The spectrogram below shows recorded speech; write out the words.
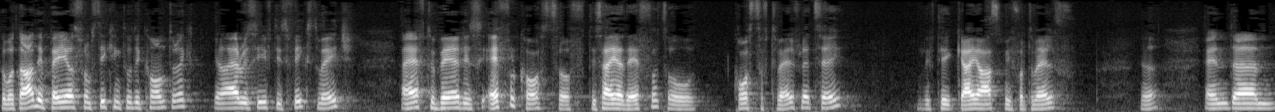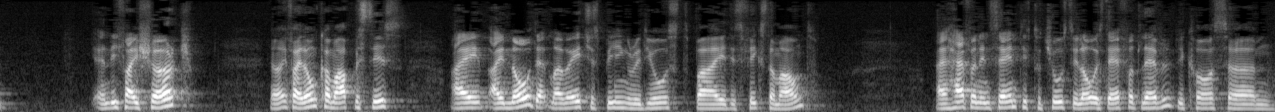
So what are the payoffs from sticking to the contract? You know, I receive this fixed wage. I have to bear these effort costs of desired effort, so cost of 12, let's say. If the guy asks me for 12. Yeah. And, um, and if I shirk, you know, if I don't come up with this, I, I know that my wage is being reduced by this fixed amount. I have an incentive to choose the lowest effort level because um,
